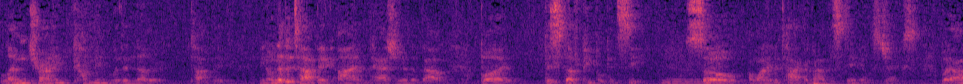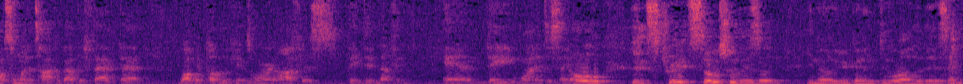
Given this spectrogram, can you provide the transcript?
let me try and come in with another topic. You know, another topic I'm passionate about, but this stuff people can see. Mm-hmm. So I wanted to talk about the stimulus checks, but I also want to talk about the fact that while Republicans were in office, they did nothing. And they wanted to say, oh, it's straight socialism, you know, you're going to do all of this. And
